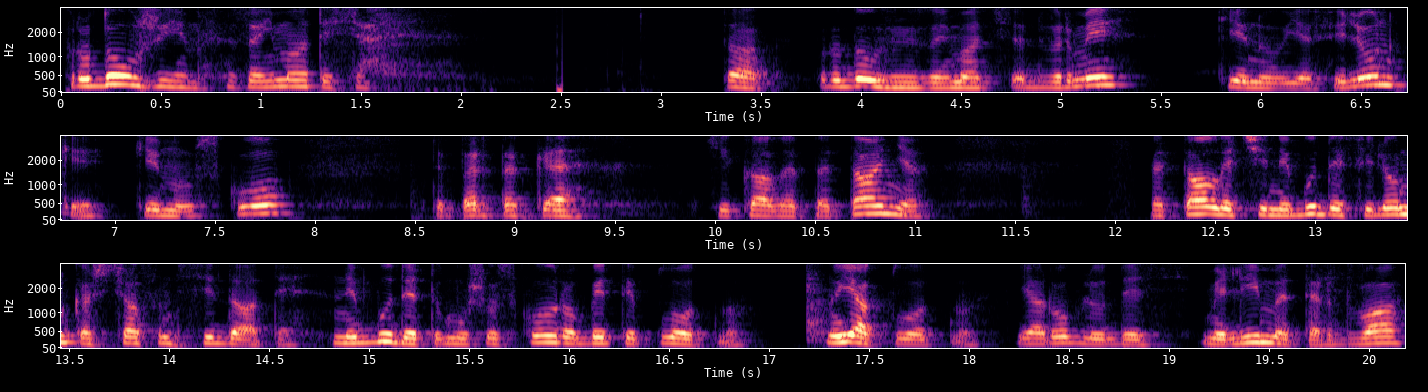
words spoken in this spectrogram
Продовжуємо займатися. Так, продовжую займатися дверми. Кинув я фільонки, кинув скло. Тепер таке цікаве питання. Питали, чи не буде фільонка з часом сідати. Не буде, тому що скло робити плотно. Ну як плотно? Я роблю десь міліметр, два,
